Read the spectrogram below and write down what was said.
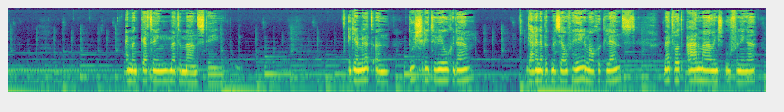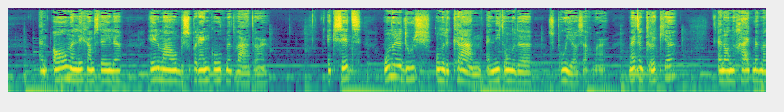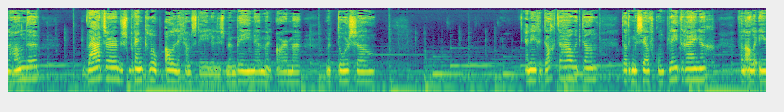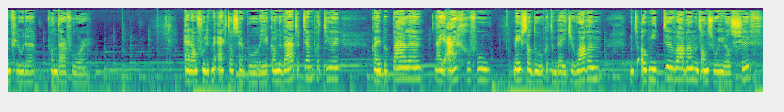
en mijn ketting met een maansteen. Ik heb net een doucheritueel gedaan. Daarin heb ik mezelf helemaal geklenst met wat ademhalingsoefeningen en al mijn lichaamsdelen helemaal besprenkeld met water. Ik zit onder de douche, onder de kraan en niet onder de sproeier, zeg maar. Met een krukje. En dan ga ik met mijn handen water besprenkelen op alle lichaamsdelen. Dus mijn benen, mijn armen, mijn torso. En in gedachten hou ik dan dat ik mezelf compleet reinig van alle invloeden van daarvoor. En dan voel ik me echt als herboren. Je kan de watertemperatuur kan je bepalen naar je eigen gevoel. Meestal doe ik het een beetje warm. Moet ook niet te warm, want anders word je wel suf.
